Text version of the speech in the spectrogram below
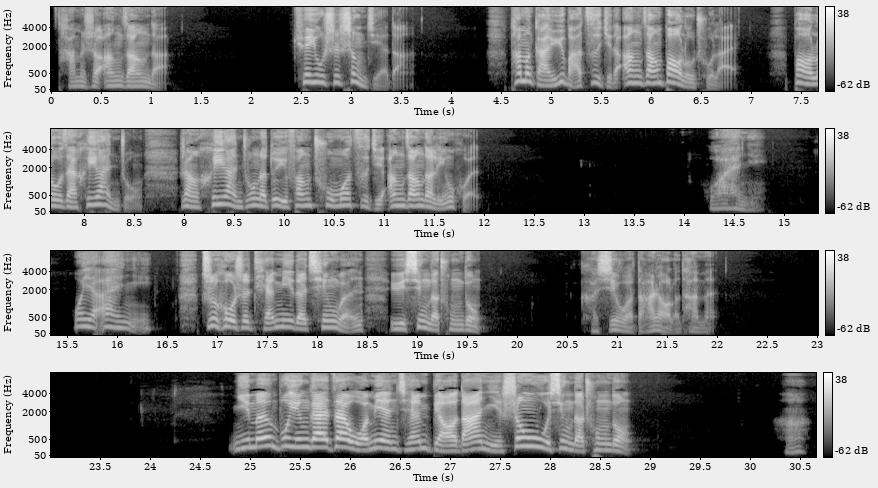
他们是肮脏的，却又是圣洁的。他们敢于把自己的肮脏暴露出来。暴露在黑暗中，让黑暗中的对方触摸自己肮脏的灵魂。我爱你，我也爱你。之后是甜蜜的亲吻与性的冲动。可惜我打扰了他们。你们不应该在我面前表达你生物性的冲动。啊！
